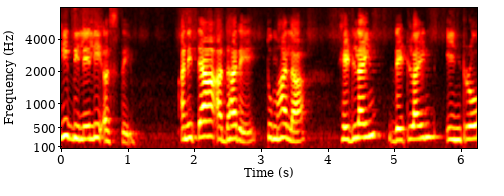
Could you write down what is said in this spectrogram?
ही दिलेली असते आणि त्या आधारे तुम्हाला हेडलाईन डेटलाईन इंट्रो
